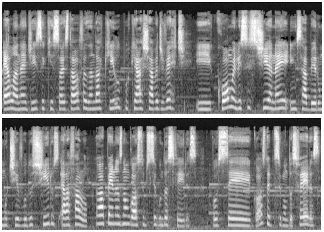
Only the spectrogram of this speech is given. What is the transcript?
ela, né, disse que só estava fazendo aquilo porque achava divertido. E como ele insistia, né, em saber o motivo dos tiros, ela falou: "Eu apenas não gosto de segundas-feiras. Você gosta de segundas-feiras?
